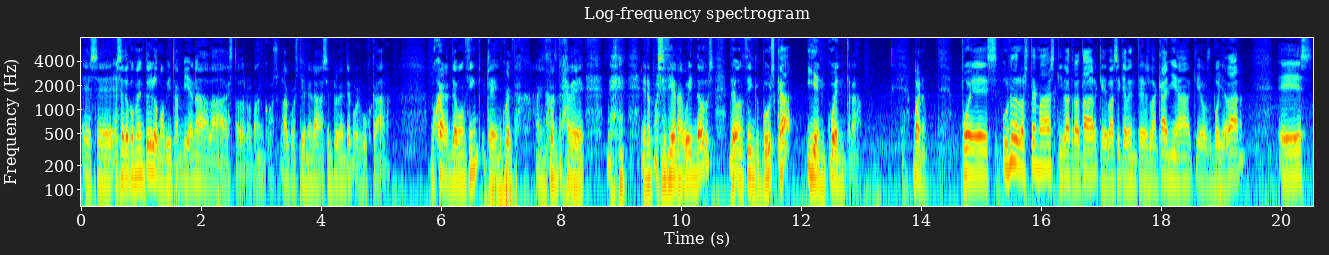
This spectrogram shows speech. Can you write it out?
ese, ese documento y lo moví también a la, esto de los bancos. La cuestión era simplemente pues buscar buscar en DevonThink que encuentra en contra de, en oposición a Windows DevonThink busca y encuentra bueno pues uno de los temas que iba a tratar que básicamente es la caña que os voy a dar es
